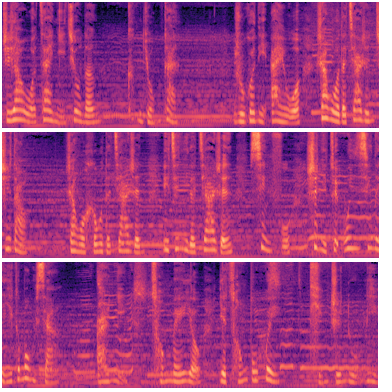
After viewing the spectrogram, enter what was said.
只要我在，你就能更勇敢。如果你爱我，让我的家人知道。让我和我的家人以及你的家人幸福，是你最温馨的一个梦想，而你从没有也从不会停止努力，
